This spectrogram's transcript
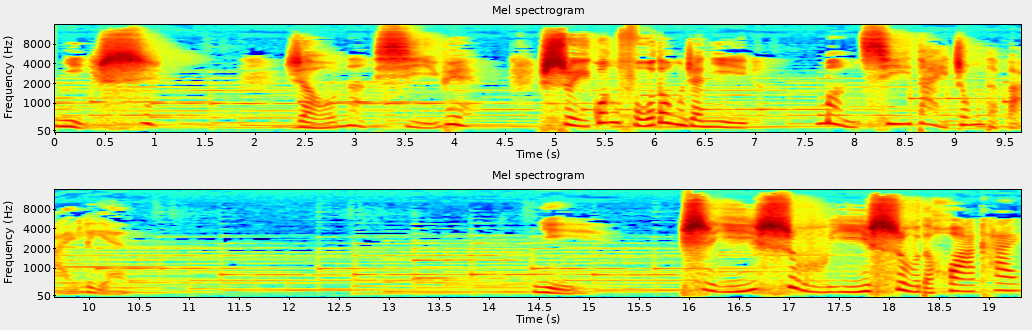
你是柔嫩喜悦，水光浮动着你梦期待中的白莲。你是一树一树的花开。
